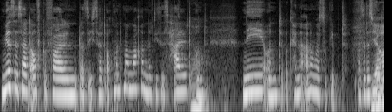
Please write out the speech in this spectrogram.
mir ist es halt aufgefallen, dass ich es halt auch manchmal mache, ne, dieses halt Ja. und nee und keine Ahnung, was so gibt. Also das finde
